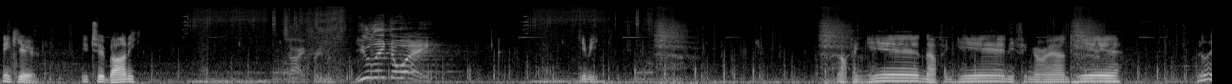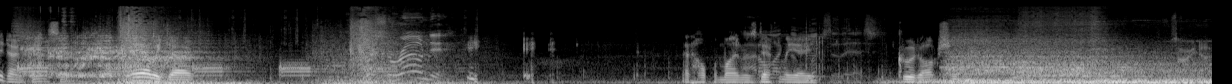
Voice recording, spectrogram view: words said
Thank you. You too, Barney. Sorry, Freeman. You lead the way! Gimme. Nothing here, nothing here, anything around here. Really don't think so. There we go. We're surrounded. That hopper mine was definitely like a looks of this. good option. Sorry, Doc.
